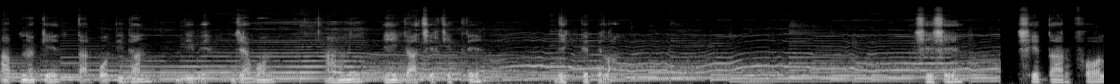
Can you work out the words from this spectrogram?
আপনাকে তার প্রতিদান দিবে। যেমন আমি এই গাছের ক্ষেত্রে দেখতে পেলাম। শেষে সে তার ফল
